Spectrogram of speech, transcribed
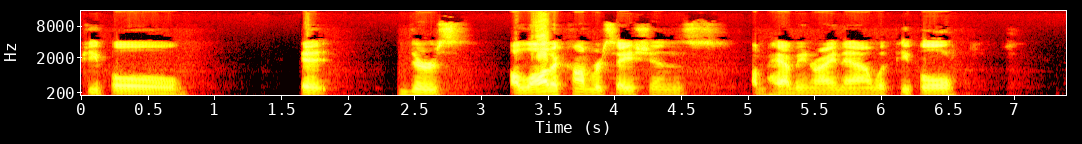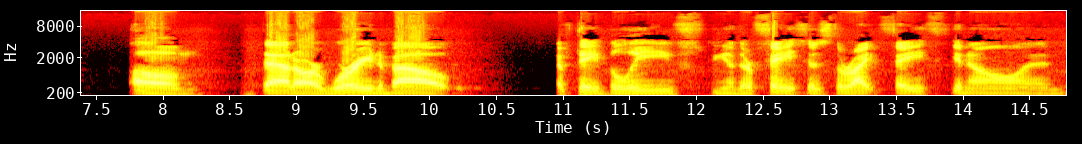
people. It there's a lot of conversations I'm having right now with people um, that are worried about if they believe you know their faith is the right faith, you know, and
